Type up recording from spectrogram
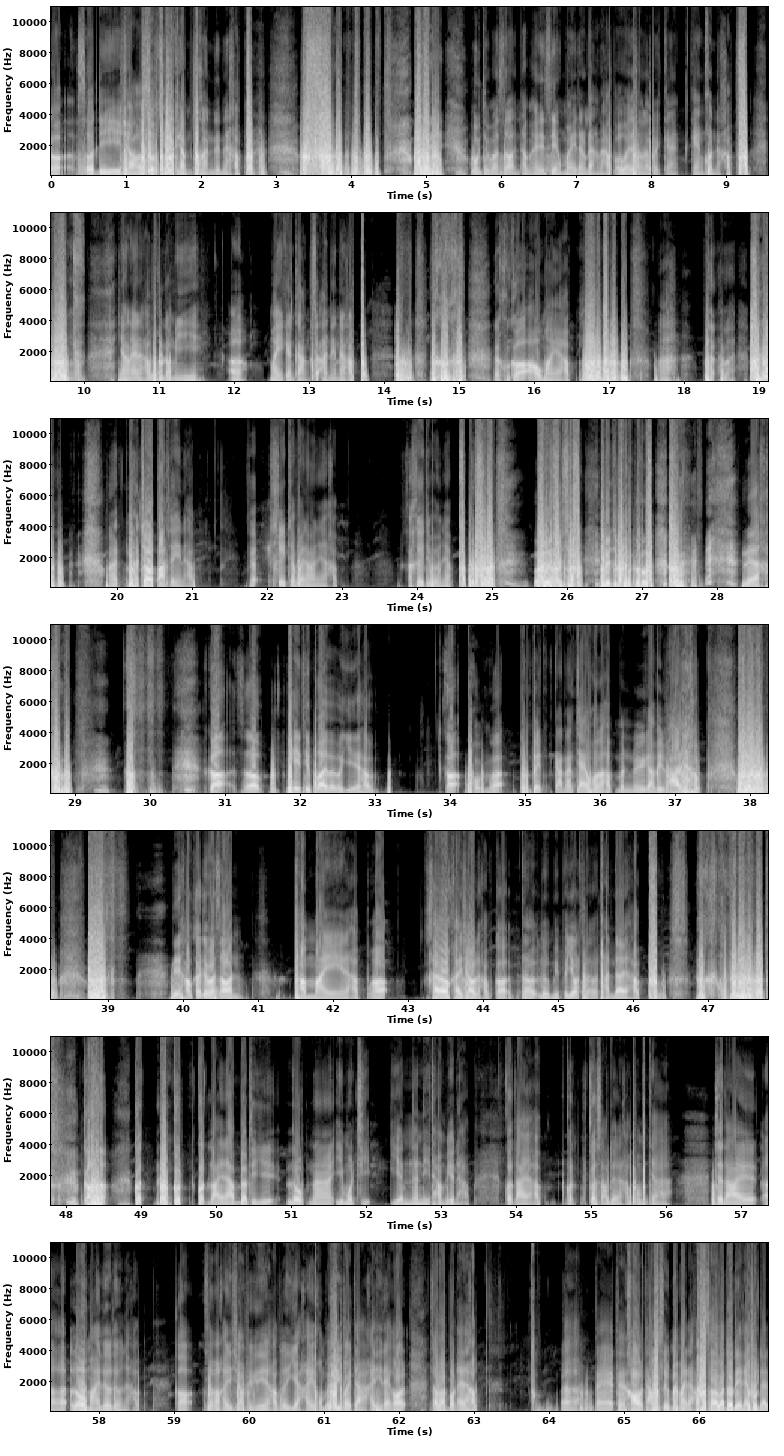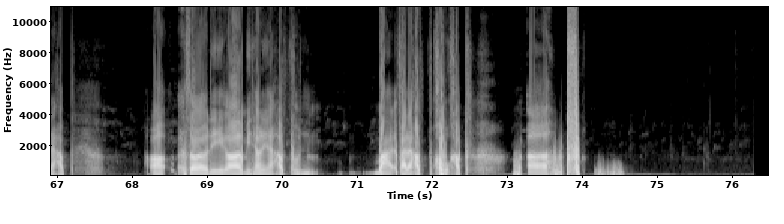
ก็สวัสดีชาวโซเชียลแคมทุกท่านด้วยนะครับ ผมจะมาสอนทำให้เสียงไมค์ดัง ๆ นะครับ เอาไว้สำหรับไปแกล้งคนนะครับ อย่างแรกนะครับ คุณต้องมี เอ่อไมค์กลางๆสักอันหนึ่งนะครับ แล้วคุณก็เอาไมค์อะครับ มามามามาจ่อป้าตัวเองนะครับ ก็คือจะไปประมาณนี้ครับ ก็คือจะเป็นแบบเนี้ยมันจะเป็นแบบเนี่ยครับ ก็สำหรับเพลงที่ปล่อยไปเมื่อกี้นะครับ ก็ผมว่ามันเป็นการตั้งใจของผมนะครับ มันไม่มีการผิดพลาดนะครับ นี่เขาก็จะมาสอนทำไมนะครับ ก็ใครว่าใครชอบนะครับ ก็หรือมีประโยชน์สำหรับท่านได้ครับ ก็กดกดกดไลค์นะครับ แบบที่รูปหน้าอีโมจิเย็นอันนี้ทำอยู่นะครับ กดไลค์ครับ กดกดซับด้วยนะครับ ผมจะจะได้เอ่อโล่ไม้เร็วๆนะครับ ก็สำหรับใครที่ชอบคลิปนี้นะครับหรืออยากให้ผมไปฟรีบริจาคใครที่ไหนก็สามารถบอกได้นะครับ เอ่อแต่แต่เข้าตามซื้อไม่ไม่นะครับสำหรับโดเดทให้ผมได้นะครับเออสำหรับวันนี้ก็มีเท่านี้นะครับผมมาไปแล้วครับขอบคุณครับ เอ่อ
